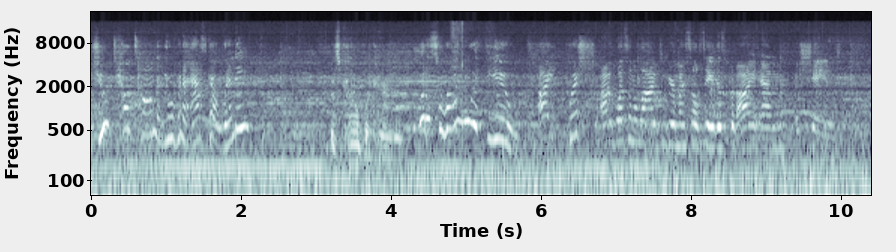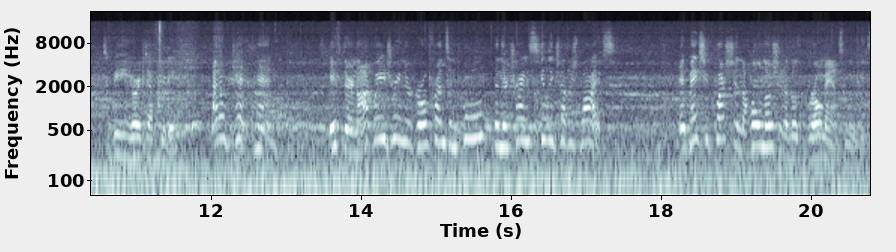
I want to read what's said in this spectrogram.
Did you tell Tom that you were gonna ask out Wendy? It's complicated. What is wrong with you? I wish I wasn't alive to hear myself say this, but I am ashamed to be your deputy. I don't get men. If they're not wagering their girlfriends in pool, then they're trying to steal each other's wives. It makes you question the whole notion of those romance movies.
